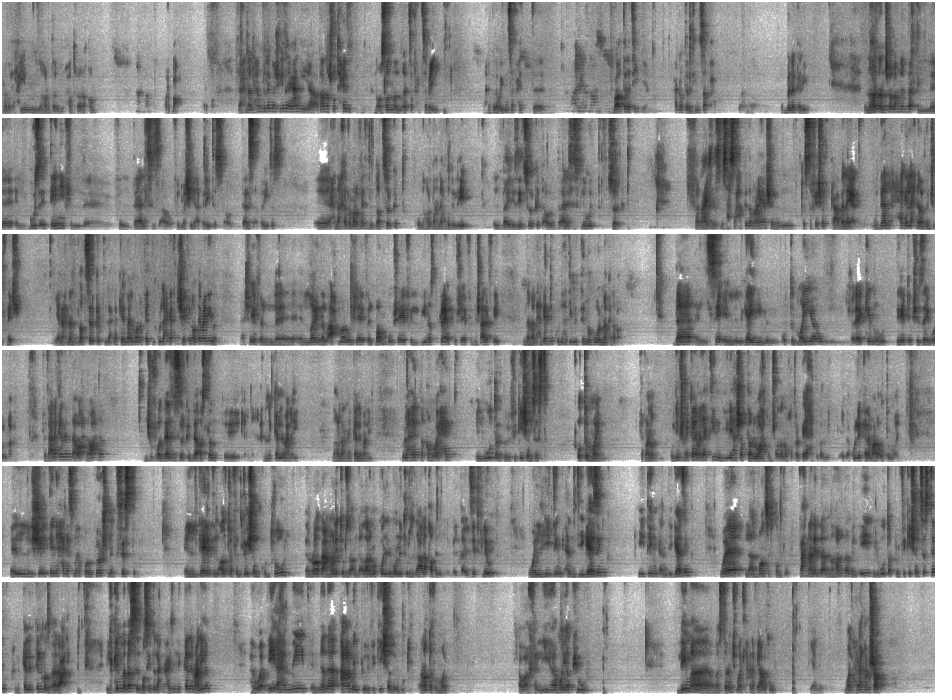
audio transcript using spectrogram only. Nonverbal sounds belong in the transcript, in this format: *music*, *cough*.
الرحمن الرحيم. النهارده المحاضرة رقم أربعة. أربعة. فإحنا الحمد لله مشينا يعني قطعنا شوط حلو. إحنا وصلنا لغاية صفحة 70 وإحنا كنا بادئين صفحة آه، 34 يعني حاجة و30 صفحة. ربنا كريم. النهارده إن شاء الله هنبدأ ال- الجزء الثاني في ال في ال dialysis أو في ال machine apparatus أو ال dialysis apparatus. إحنا خدنا المرة اللي فاتت ال blood circuit والنهاردة هناخد الايه ال dialysate circuit أو ال dialysis fluid circuit. فأنا عايز الناس مصحصحة كده معايا عشان القصة فيها شوية كعبلة يعني. وده الحاجة اللي إحنا ما بنشوفهاش. يعني إحنا ال blood circuit اللي إحنا اتكلمنا عليه المرة اللي فاتت دي كلها حاجات إحنا شايفينها قدام عينينا. شايف ال- ال line الأحمر وشايف ال pump وشايف ال venous trap وشايف مش عارف إيه. إنما الحاجات دي كلها دي بتتم جوه المكنة بقى. ده السائل اللي جاي من أوضة المية والجراكن والدنيا بتمشي إزاي جوه المكنة. فتعالى كده نبدأ واحدة واحدة. نشوف هو ال dialysis circuit ده أصلا إيه يعني إحنا هنتكلم على إيه؟ النهارده إحنا هنتكلم على إيه؟ يقول حاجات رقم واحد ال water purification system أوضة المية. اتفقنا؟ ودي مش هنتكلم عليها كتير دي ليها chapter لوحده. إن شاء الله المحاضرة الجاية هتبقى يبقى كل الكلام على أوضة المية. الشيء الثاني حاجة اسمها proportional system الثالث ال ultrafiltration control الرابع monitors and alarm كل ال monitors لها علاقة بال dialysate fluid وال heating and degassing heating and degassing وال advanced control فاحنا هنبدأ النهارده بالإيه؟ بال water purification system هنتكلم كلمة صغيرة عليه. الكلمة بس البسيطة اللي إحنا عايزين نتكلم عليها هو إيه أهمية إن أنا أعمل purification لل water أنضف المية. أو أخليها مية pure ليه ما ما استخدمش مية الحنفية على طول؟ يعني مية الحنفية إحنا بنشربها.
